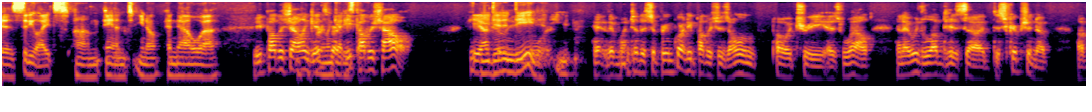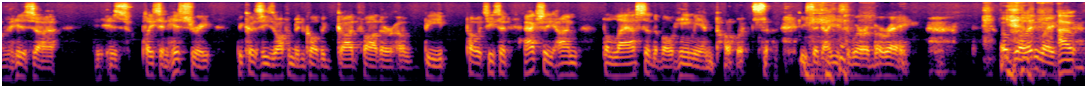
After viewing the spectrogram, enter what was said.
is City Lights, um, and you know, and now uh, he published Allen Ginsberg. He published Howl. He, he did indeed. He went to the Supreme Court. He published his own poetry as well, and I always loved his uh, description of of his uh, his place in history because he's often been called the godfather of beat poets. He said, "Actually, I'm the last of the bohemian poets. he said, I used to wear a beret. Oh, well, anyway, I, a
